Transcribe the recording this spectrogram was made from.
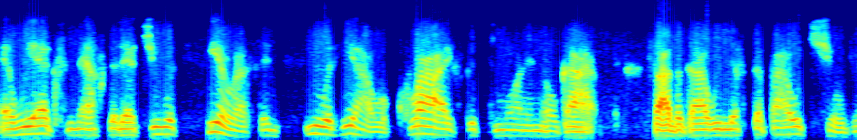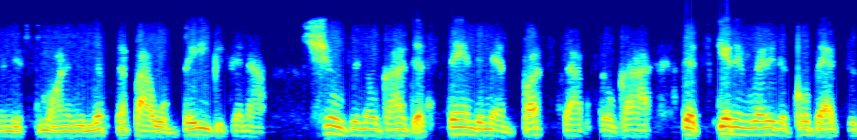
And we ask, Master, that you would hear us and you would hear our cries this morning, oh God. Father God, we lift up our children this morning. We lift up our babies and our children, oh God, that's standing at bus stops, oh God, that's getting ready to go back to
